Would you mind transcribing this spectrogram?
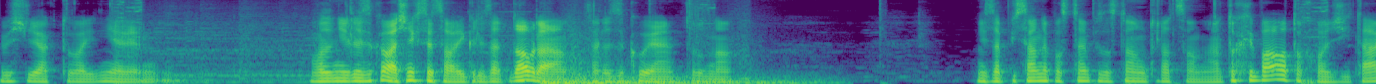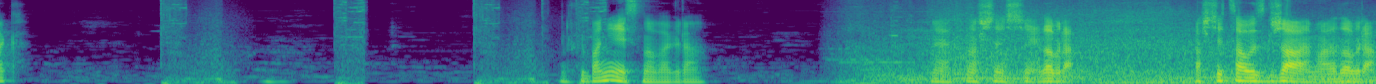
Wyślij aktuali... nie wiem. Wolę nie ryzykować, nie chcę całej gry. Dobra, zaryzykuję, trudno. Niezapisane postępy zostaną utracone, ale to chyba o to chodzi, tak? To chyba nie jest nowa gra. Nie, na szczęście nie, dobra. Aż się cały zgrzałem, ale dobra.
